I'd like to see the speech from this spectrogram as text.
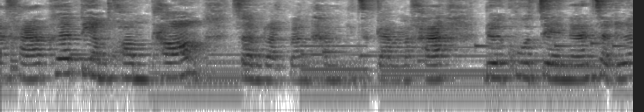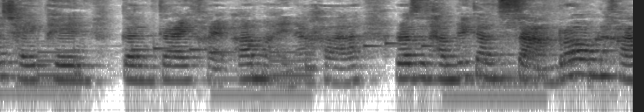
นะคะ เพื่อเตรียมความพร้อมสำหรับการทำกิจกรรมนะคะ โดยครูเจนนั้นจะเลือกใช้เพนกันไกรไขผ้าไหมนะคะ เราจะทำด้วยกัน 3 รอบนะคะ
